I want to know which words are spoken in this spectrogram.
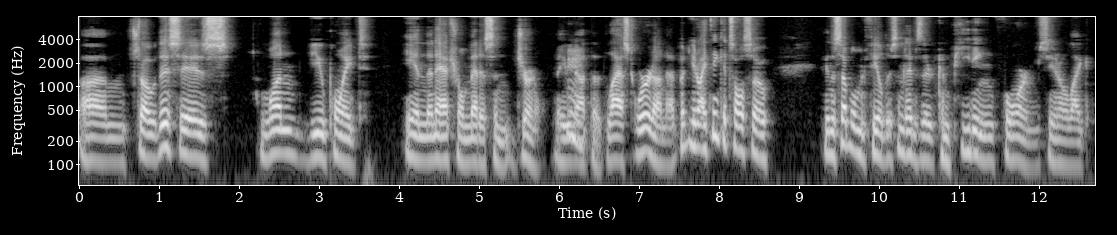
um, so this is one viewpoint in the Natural Medicine Journal. Maybe hmm. not the last word on that, but you know, I think it's also in the supplement field. There's sometimes there are competing forms. You know, like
